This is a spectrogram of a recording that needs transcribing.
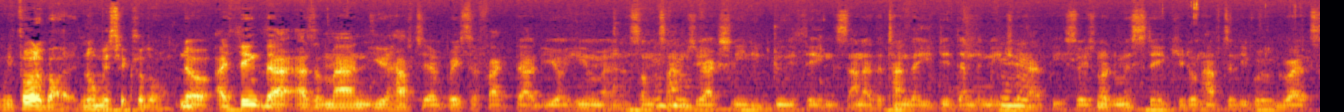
We thought about it. No mistakes at all. No, I think that as a man, you have to embrace the fact that you're human, and sometimes Mm-hmm. you actually do things, and at the time that you did them, they made you happy. So it's not a mistake. You don't have to live with regrets.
